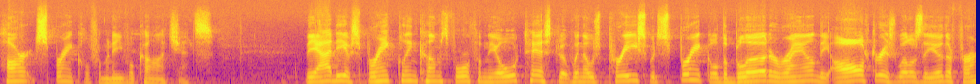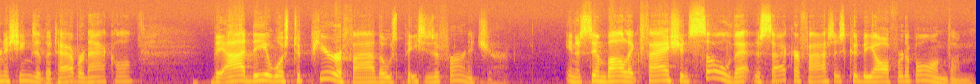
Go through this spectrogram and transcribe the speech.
Heart sprinkled from an evil conscience. The idea of sprinkling comes forth from the Old Testament when those priests would sprinkle the blood around the altar as well as the other furnishings of the tabernacle. The idea was to purify those pieces of furniture in a symbolic fashion so that the sacrifices could be offered upon them.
